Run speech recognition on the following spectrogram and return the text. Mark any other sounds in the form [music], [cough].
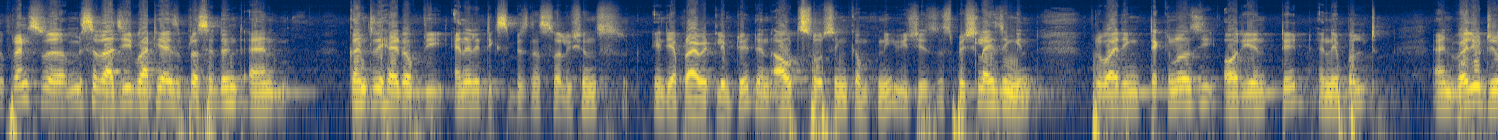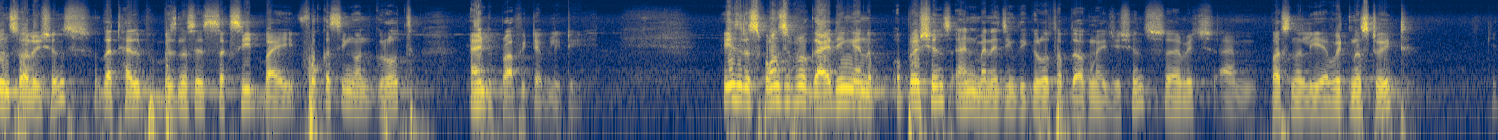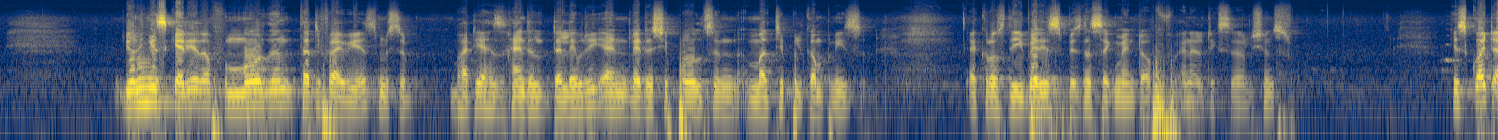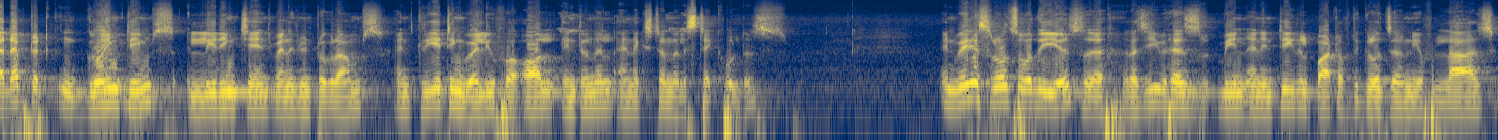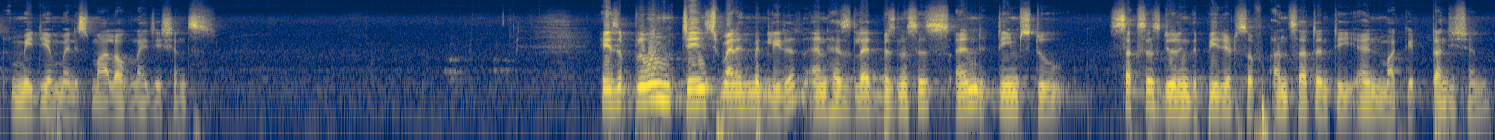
So friends, uh, Mr. Rajiv Bhatia is President and Country Head of the Analytix Business Solutions India Private Limited, an outsourcing company which is specializing in providing technology-oriented, enabled and value-driven solutions that help businesses succeed by focusing on growth and profitability. He is responsible for guiding and operations and managing the growth of the organizations, uh, which I am personally a witness to it. During his career of more than 35 years, Mr. Bhatia has handled delivery and leadership roles in multiple companies across the various business segment of analytics solutions. He is quite adept at growing teams, leading change management programs, and creating value for all internal and external stakeholders. In various roles over the years, uh, Rajiv has been an integral part of the growth journey of large, medium, and small organizations. He is a proven change management leader and has led businesses and teams to success during the periods of uncertainty and market transition.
